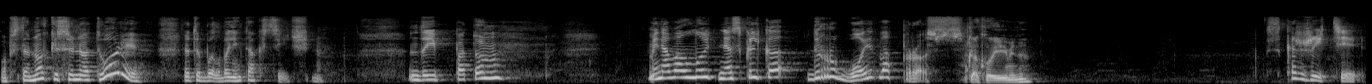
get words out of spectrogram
В обстановке санатория это было бы не тактично. Да и потом меня волнует несколько другой вопрос. Какой именно? Скажите,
